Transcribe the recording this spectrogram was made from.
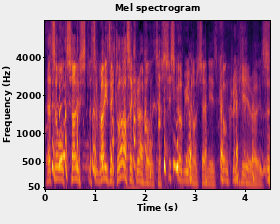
Let's all toast. Let's raise a glass of gravel to Xisco Munoz and his concrete heroes.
